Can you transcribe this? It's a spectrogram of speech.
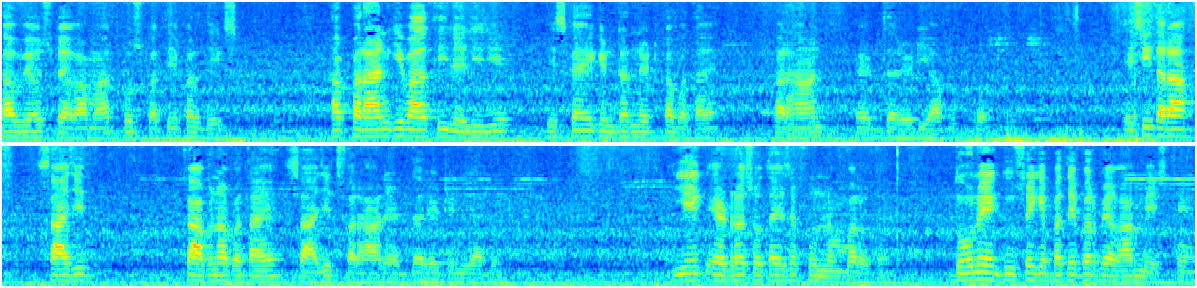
तब वे उस पैगाम को उस पते पर देख सकते अब फरहान की बात ही ले लीजिए। इसका एक इंटरनेट का पता है, Farhan at the rate Yahoo इसी तरह साजिद का अपना पता है, Sajid Farhan at the rate India dot ये एक एड्रेस होता है जैसे फ़ोन नंबर होता है। दोनों एक दूसरे के पते पर पैगाम भेजते हैं।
